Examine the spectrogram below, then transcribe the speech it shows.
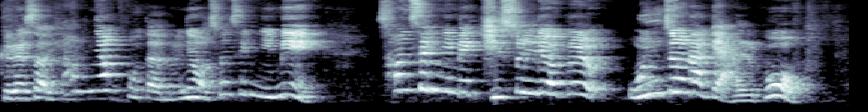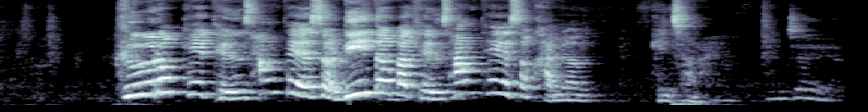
그래서 협력보다는요 선생님이 선생님의 기술력을 온전하게 알고 그렇게 된 상태에서 리더가 된 상태에서 가면 괜찮아요. 혼자 해야 돼.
